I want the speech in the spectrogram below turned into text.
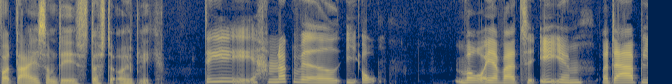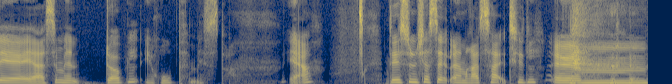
for dig som det største øjeblik? Det har nok været i år, hvor jeg var til EM, og der blev jeg simpelthen dobbelt europamester. Ja, det synes jeg selv er en ret sej titel. øhm,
